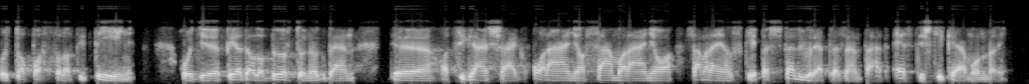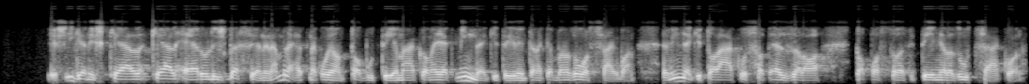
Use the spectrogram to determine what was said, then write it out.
hogy tapasztalati tény, hogy például a börtönökben a cigányság aránya, számaránya, számarányhoz képest felülreprezentált. Ezt is ki kell mondani. És igenis kell, kell erről is beszélni. Nem lehetnek olyan tabu témák, amelyek mindenkit érintenek ebben az országban. Mindenki találkozhat ezzel a tapasztalati tényel az utcákon.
